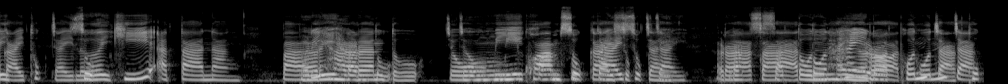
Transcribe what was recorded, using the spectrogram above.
ยกายทุกใจเลย ขีอัตตานัง ปาริหารันตุจงมีความสุขกายสุขใจ รักษาตนให้รอดพ้นจากทุก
